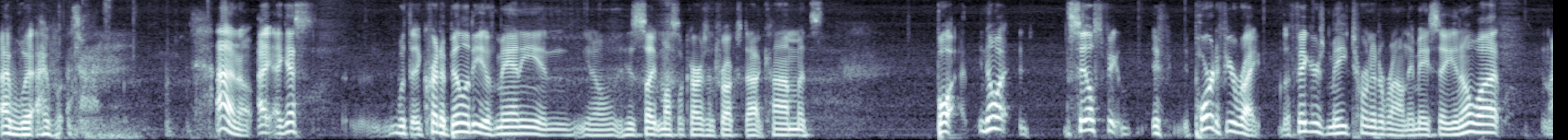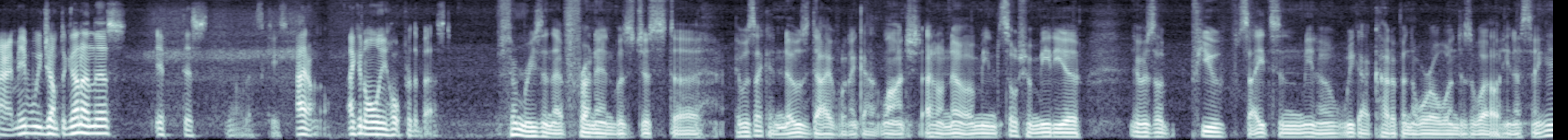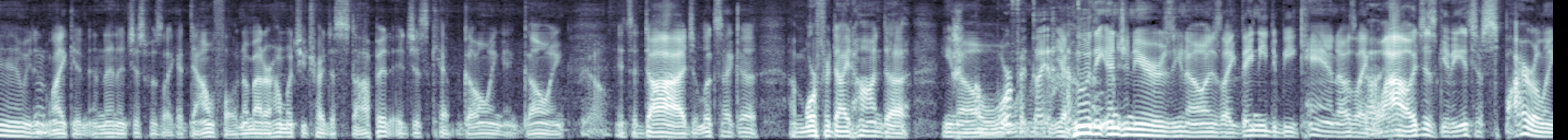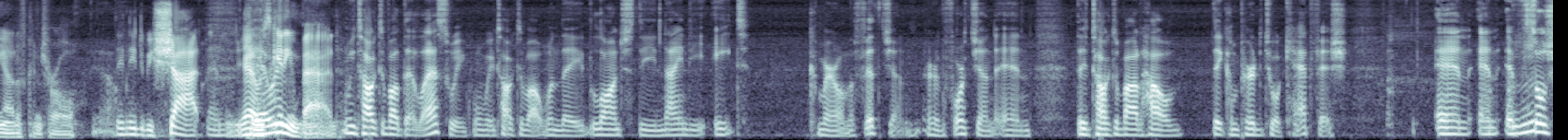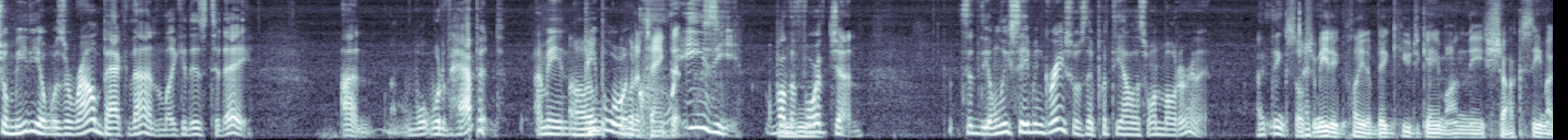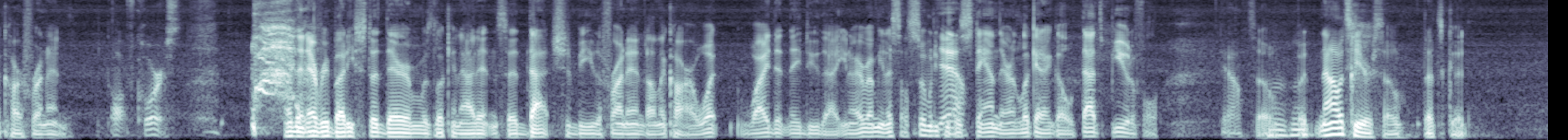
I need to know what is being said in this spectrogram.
I would. I would. I don't know. I, I guess with the credibility of Manny and you know his site musclecarsandtrucks.com, it's. Boy, you know what? The sales if port, if you're right, the figures may turn it around. They may say, you know what? All right, maybe we jumped the gun on this. If this, you know, that's the case. I don't know. I can only hope for the best. For some reason, that front end was just, uh, it was like a nosedive when it got launched. I don't know. I mean, social media, there was a few sites, and, you know, we got caught up in the whirlwind as well, you know, saying, eh, we didn't like it. And then it just was like a downfall. No matter how much you tried to stop it, it just kept going and going. Yeah. It's a Dodge. It looks like a, a Morphodite Honda, you know. Morphodite Yeah, who are the engineers, you know, and it's like, they need to be canned. I was like, Oh, yeah. wow, it's just getting, it's just spiraling out of control. Yeah. They need to be shot. And Yeah, it was we- getting bad. We talked about that last week when we talked about when they launched the '98 Camaro on the fifth gen or the fourth gen, and they talked about how they compared it to a catfish. And and if Mm-hmm. social media was around back then, like it is today, on what would have happened? I mean, Oh, people were would've tanked it. crazy about the fourth gen. Said the only saving grace was they put the LS1 motor in it. I think social media played a big, huge game on the Shock SEMA car front end. Oh, of course. And then everybody stood there and was looking at it and said, that should be the front end on the car. What? Why didn't they do that? You know, I mean, I saw so many Yeah. people stand there and look at it and go, that's beautiful. Yeah. So, mm-hmm. but now it's here, so that's good.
